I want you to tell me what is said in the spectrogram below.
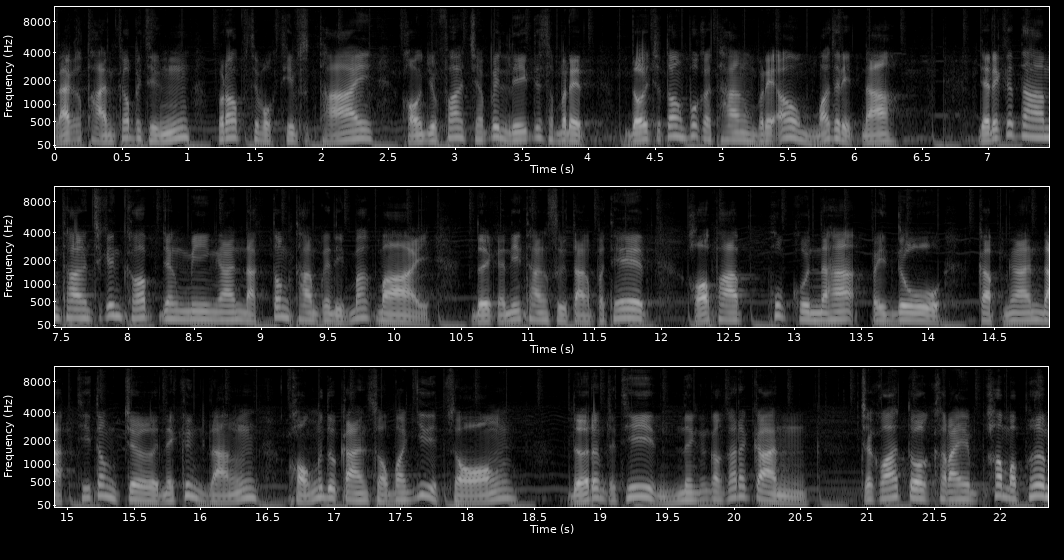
และก็ผ่านเข้าไปถึงรอบ 16 ทีมสุดท้ายของยูฟ่าแชมเปี้ยนลีกได้สำเร็จ โดยจะต้องพบกับทางเรอัลมาดริดนะอย่างไรก็ตามทางชิคเก้นคอปยังมีงานหนักต้องทำกันอีกมากมาย โดยการนี้ทางสื่อต่างประเทศ ขอพาพวกคุณนะฮะ ไปดูกับงานหนักที่ต้องเจอในครึ่งหลังของฤดูกาล 2022โดยเริ่มจากที่หนึ่งกันก่อนก็แล้วกัน จะคว้าตัวใครเข้ามาเพิ่ม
